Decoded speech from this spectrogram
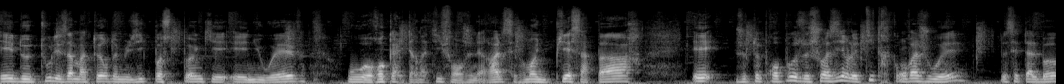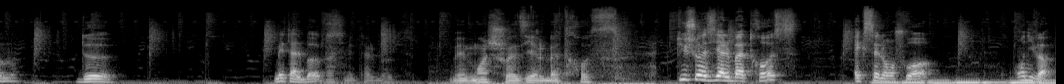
et de tous les amateurs de musique post-punk et, et new wave, ou rock alternatif en général, c'est vraiment une pièce à part. Et je te propose de choisir le titre qu'on va jouer de cet album de Metal Box. Metal Box. Mais moi, je choisis Albatros. Tu choisis Albatros, excellent choix. On y va.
